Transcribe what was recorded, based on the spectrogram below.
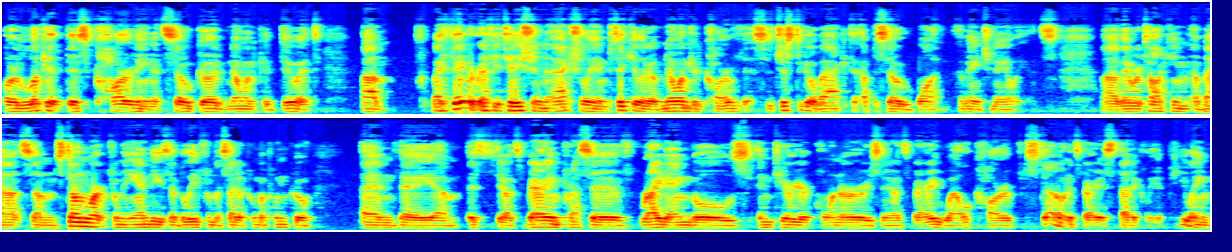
Or look at this carving; it's so good, no one could do it. Um, my favorite refutation, actually, in particular, of no one could carve this, is just to go back to episode one of Ancient Aliens. Uh, they were talking about some stonework from the Andes, I believe, from the site of Pumapunku, and they um, it's you know it's very impressive right angles interior corners you know it's very well carved stone it's very aesthetically appealing.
